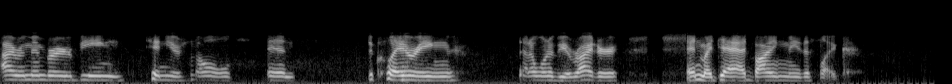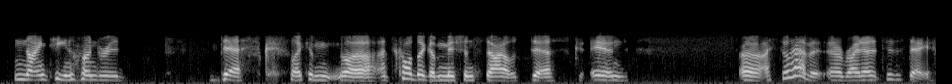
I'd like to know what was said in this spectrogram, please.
I remember being 10 years old and declaring that i want to be a writer and my dad buying me this like 1900 desk like a uh, it's called like a mission style desk and uh, I still have it, and I write at it to this day.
